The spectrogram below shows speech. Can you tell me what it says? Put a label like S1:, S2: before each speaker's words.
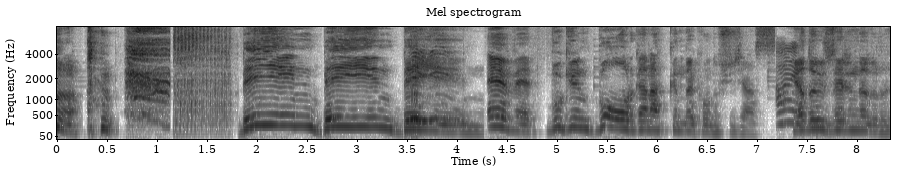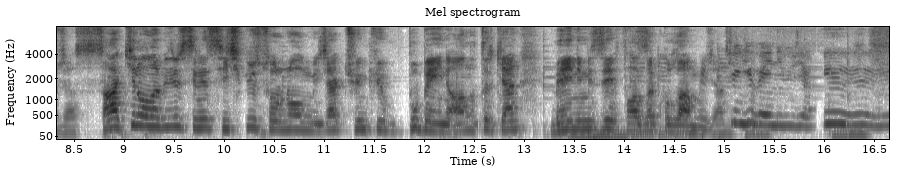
S1: Beyin, beyin, beyin. Evet, bugün bu organ hakkında konuşacağız.
S2: Aynen.
S1: Ya da üzerinde duracağız. Sakin olabilirsiniz, hiçbir sorun olmayacak. Çünkü bu beyni anlatırken beynimizi fazla kullanmayacağız.
S2: Çünkü beynimiz yok.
